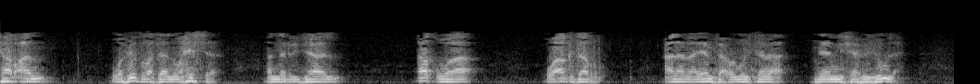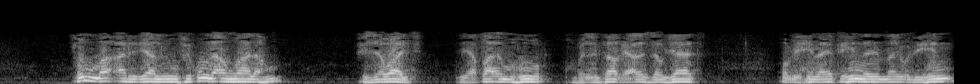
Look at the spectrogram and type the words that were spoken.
شرعا وفطرة وحسا أن الرجال أقوى وأقدر على ما ينفع المجتمع من النساء في الجملة. ثم الرجال ينفقون أموالهم في الزواج بإعطاء المهور وبالإنفاق على الزوجات وبحمايتهن مما يؤذيهن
